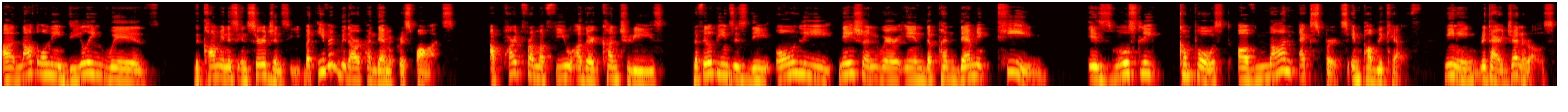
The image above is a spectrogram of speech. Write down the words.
uh, not only dealing with the communist insurgency, but even with our pandemic response. Apart from a few other countries, the Philippines is the only nation wherein the pandemic team is mostly composed of non experts in public health, meaning retired generals.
